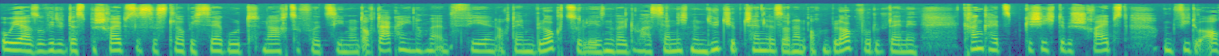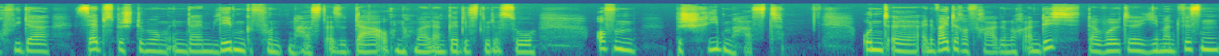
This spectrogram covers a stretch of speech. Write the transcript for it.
Oh ja, so wie du das beschreibst, ist das, glaube ich, sehr gut nachzuvollziehen. Und auch da kann ich nochmal empfehlen, auch deinen Blog zu lesen, weil du hast ja nicht nur einen YouTube-Channel, sondern auch einen Blog, wo du deine Krankheitsgeschichte beschreibst und wie du auch wieder Selbstbestimmung in deinem Leben gefunden hast. Also da auch nochmal danke, dass du das so offen beschrieben hast. Und äh, eine weitere Frage noch an dich. Da wollte jemand wissen,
